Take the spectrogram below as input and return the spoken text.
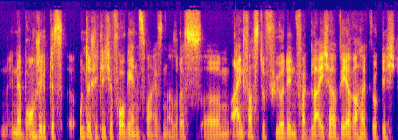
in der Branche gibt es unterschiedliche Vorgehensweisen. Also das ähm, einfachste für den Vergleicher wäre halt wirklich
